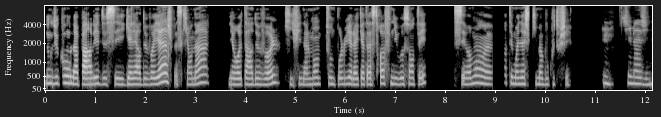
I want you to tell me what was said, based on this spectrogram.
Donc du coup, on a parlé de ces galères de voyage, parce qu'il y en a, les retards de vol, qui finalement tournent pour lui à la catastrophe niveau santé. C'est vraiment euh, un témoignage qui m'a beaucoup touchée. Mmh, j'imagine.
